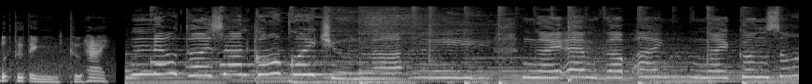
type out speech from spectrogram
bức thư tình thứ hai. nếu thời gian có quay trở lại, ngày em gặp anh, ngày cơn gió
